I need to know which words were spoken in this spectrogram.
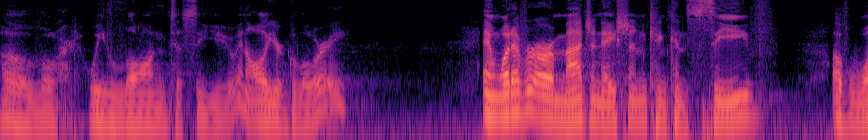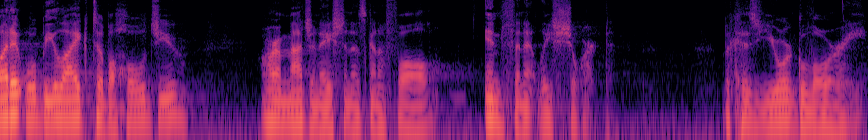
Oh Lord, we long to see you in all your glory. And whatever our imagination can conceive of what it will be like to behold you, our imagination is going to fall infinitely short because your glory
